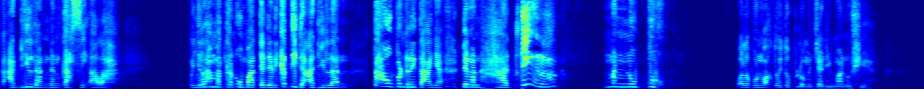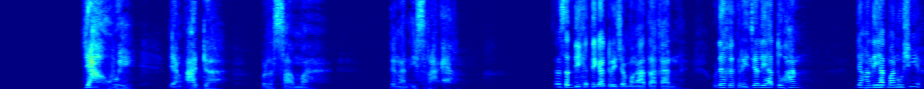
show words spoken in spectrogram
keadilan dan kasih Allah. Menyelamatkan umatnya dari ketidakadilan tahu penderitaannya dengan hadir menubuh. Walaupun waktu itu belum menjadi manusia. Yahweh yang ada bersama dengan Israel. Saya sedih ketika gereja mengatakan, udah ke gereja lihat Tuhan, jangan lihat manusia.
